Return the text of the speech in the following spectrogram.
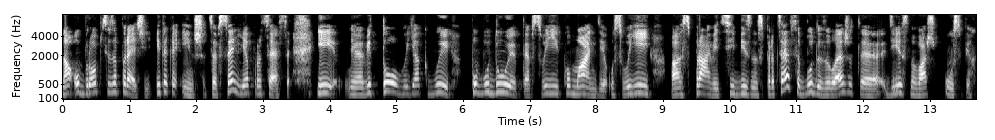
на обробці заперечень і таке інше. Це все є процеси. І е, від того, як ви побудуєте в своїй команді, у своїй а, справі ці бізнес-процеси, буде залежати дійсно ваш успіх.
